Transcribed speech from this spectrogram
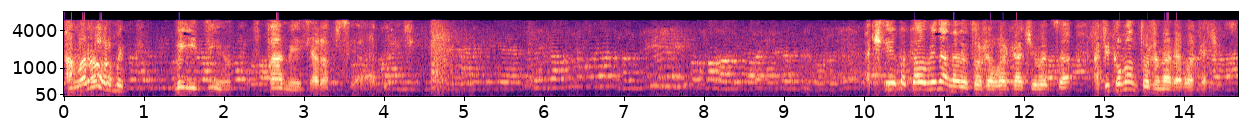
А марор мы, мы едим в память о рабстве, о горечи. А четыре бокала вина надо тоже облокачиваться, а фикоман тоже надо облокачиваться.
